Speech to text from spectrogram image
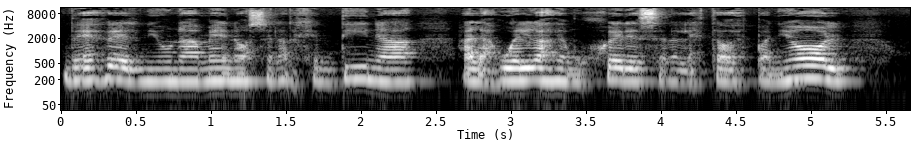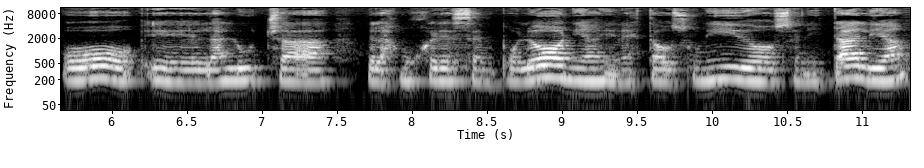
desde el Ni Una Menos en Argentina, a las huelgas de mujeres en el Estado español o eh, la lucha de las mujeres en Polonia y en Estados Unidos, en Italia,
